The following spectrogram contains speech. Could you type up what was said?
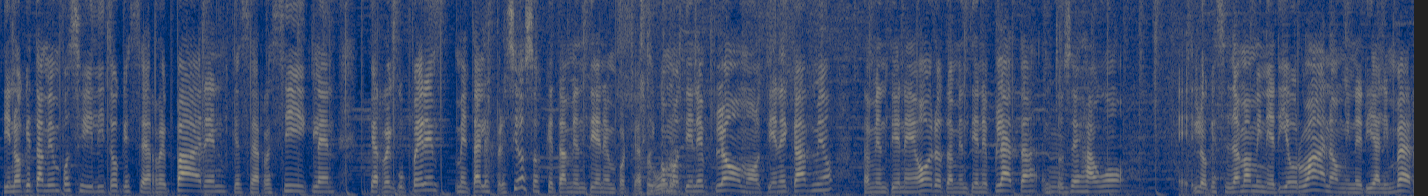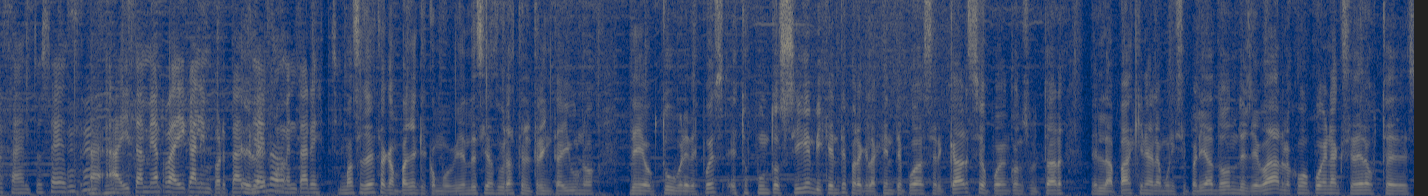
sino que también posibilito que se reparen, que se reciclen, que recuperen metales preciosos que también tienen, porque así Seguro. como tiene plomo, tiene cadmio, también tiene oro, también tiene plata. Entonces hago eh, lo que se llama minería urbana o minería a la inversa. Entonces a- ahí también radica la importancia Elena, de fomentar esto. Más allá de esta campaña que, como bien decías, dura hasta el 31 de octubre, después estos puntos siguen vigentes para que la gente pueda acercarse o pueden consultar en la página de la municipalidad dónde llevarlos, cómo pueden acceder a ustedes.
